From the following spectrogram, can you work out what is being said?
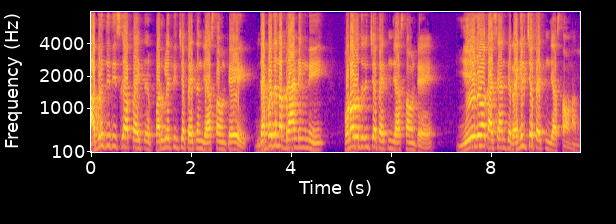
అభివృద్ధి దిశగా ప్రయత్న పరుగులెత్తించే ప్రయత్నం చేస్తూ ఉంటే దెబ్బతిన్న బ్రాండింగ్ని పునరుద్ధరించే ప్రయత్నం చేస్తూ ఉంటే ఏదో ఒక అశాంతి రగిల్చే ప్రయత్నం చేస్తా ఉన్నారు.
